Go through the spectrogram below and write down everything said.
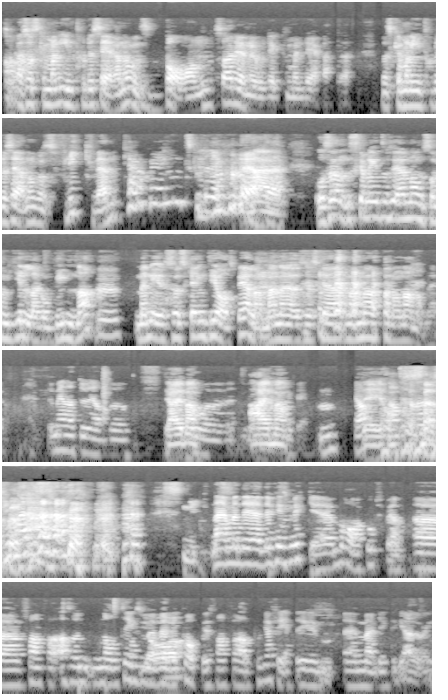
så. Alltså ska man introducera någons barn så hade jag nog rekommenderat det. Men ska man introducera någons flickvän kanske jag inte skulle rekommendera det. Och sen ska man introducera någon som gillar att vinna. Mm. Men så ska inte jag spela, men eh, så ska man möta någon annan med. Du menar att du är alltså... Jajamän. på- Jajamän. Okej. Mm. Ja, Det är jag inte. Snyggt. Nej men det, det finns mycket bra kortspel. Uh, framför, alltså, någonting som Ja. är väldigt poppis framförallt på kaféet är ju eh, Magic the Gathering.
